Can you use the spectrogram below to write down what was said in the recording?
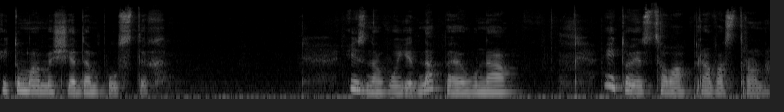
i tu mamy 7 pustych i znowu jedna pełna. I to jest cała prawa strona.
